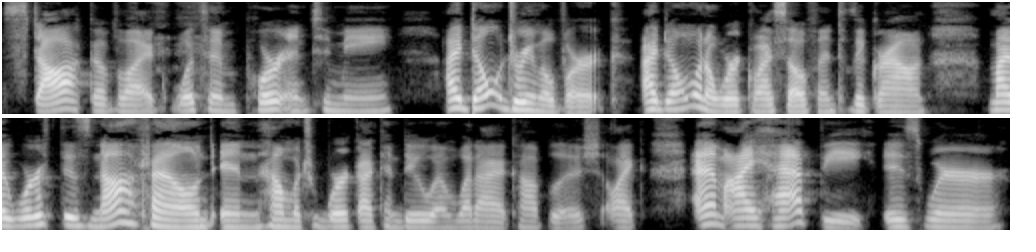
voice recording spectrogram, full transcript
stock of like what's important to me. I don't dream of work. I don't want to work myself into the ground. My worth is not found in how much work I can do and what I accomplish. Like, am I happy is where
